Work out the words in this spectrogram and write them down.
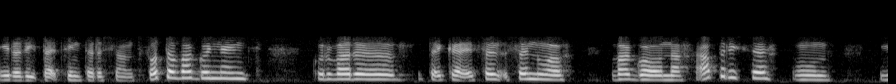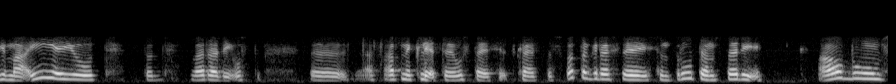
Ir arī tāds interesants fotovagoņens, kur var, teikai, sen, seno vagona aprise un, ja ieejot, tad var arī uz, uh, apmeklētāji uztaisiet skaistas fotografējas un, protams, arī albums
